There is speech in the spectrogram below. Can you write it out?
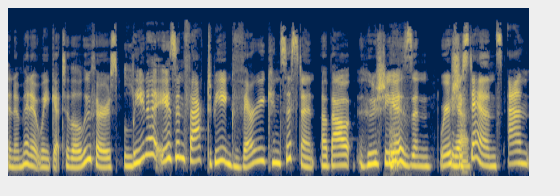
in a minute when we get to the Luthors, Lena is in fact being very consistent about who she is and where yeah. Stands. And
